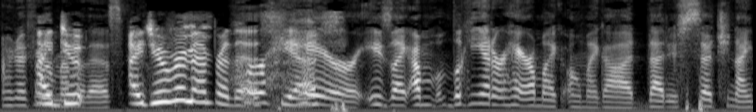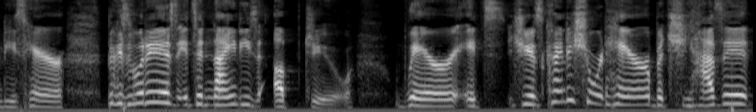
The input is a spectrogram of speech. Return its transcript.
I don't know if you I remember do. this. I do remember this. her yes. hair is like I'm looking at her hair. I'm like, oh my god, that is such 90s hair because what it is, it's a 90s updo where it's she has kind of short hair, but she has it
